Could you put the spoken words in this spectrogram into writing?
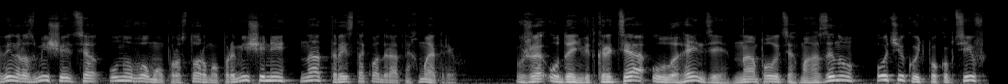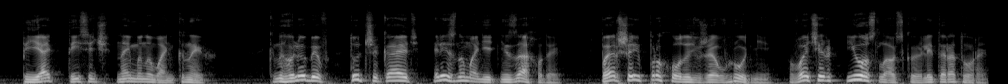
Він розміщується у новому просторому приміщенні на 300 квадратних метрів. Вже у день відкриття у легенді на полицях магазину очікують покупців 5 тисяч найменувань книг. Книголюбів тут чекають різноманітні заходи. Перший проходить вже в грудні вечір югославської літератури.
